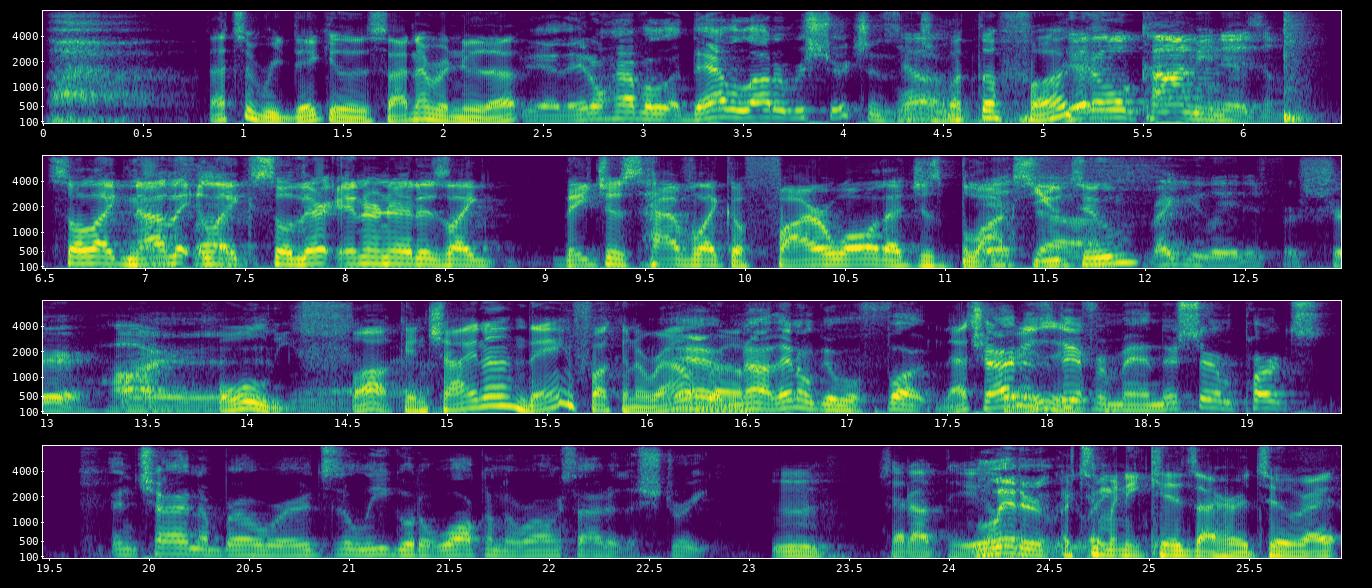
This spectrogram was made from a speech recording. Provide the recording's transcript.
That's a ridiculous. I never knew that. Yeah, they don't have a. They have a lot of restrictions. in Yo. China. What the fuck? Good old communism. So like now they like so their internet is like they just have like a firewall that just blocks It's, uh, YouTube. regulated for sure. Hard. Holy fuck! In China, they ain't fucking around, Yeah, bro. no, they don't give a fuck. That's China's crazy. different, man. There's certain parts in China, bro, where it's illegal to walk on the wrong side of the street. Shout out to you. Literally. Or too Like- many kids, I heard too, right?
